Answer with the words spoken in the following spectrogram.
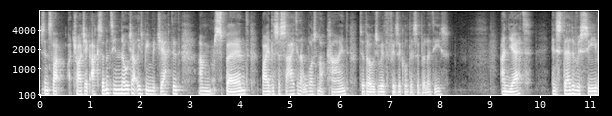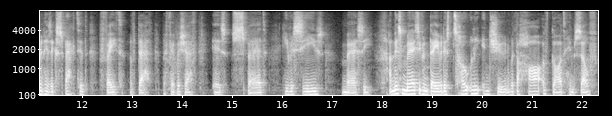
since that tragic accident. And no doubt he's been rejected and spurned by the society that was not kind to those with physical disabilities. And yet, instead of receiving his expected fate of death, Mephibosheth is spared. He receives mercy. And this mercy from David is totally in tune with the heart of God himself.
